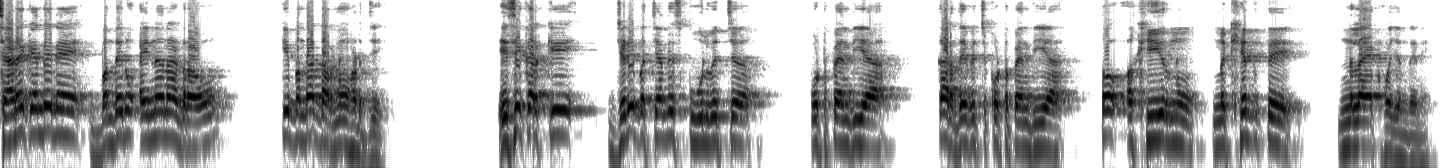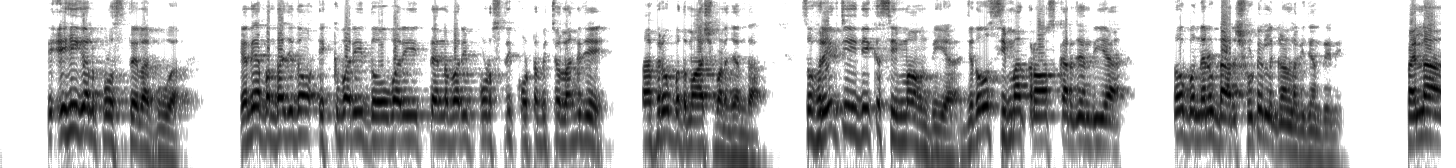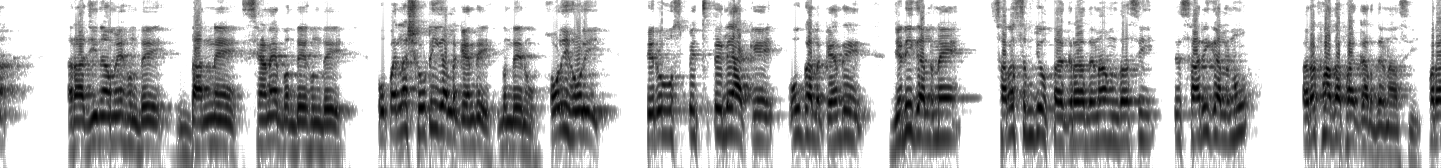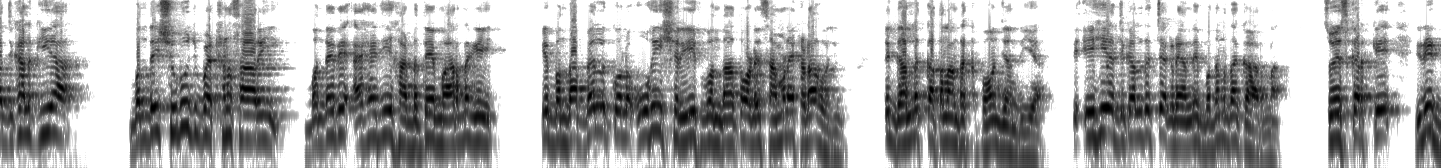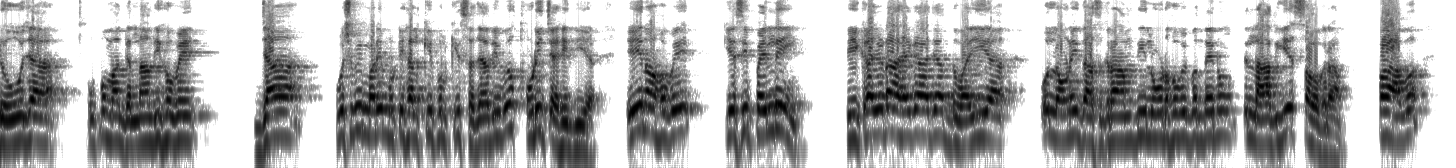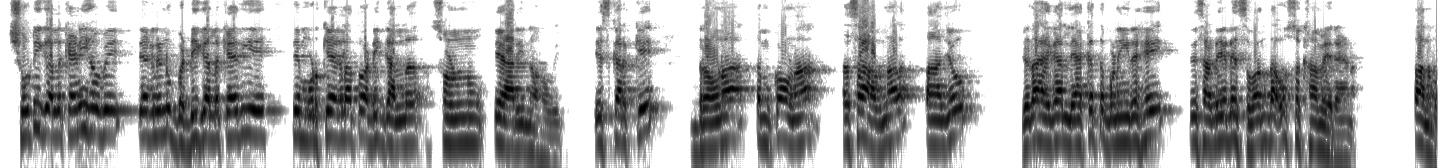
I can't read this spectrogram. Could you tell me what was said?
ਸਿਆਣੇ ਕਹਿੰਦੇ ਨੇ, ਬੰਦੇ ਨੂੰ ਇੰਨਾ ਨਾ ਡਰਾਓ ਕਿ ਬੰਦਾ ਡਰਨੋਂ ਹਟ ਜੇ। ਇਸੇ ਕਰਕੇ ਜਿਹੜੇ ਬੱਚਿਆਂ ਦੇ ਸਕੂਲ ਵਿੱਚ ਕੁੱਟ ਪੈਂਦੀ ਆ, ਘਰ ਦੇ ਵਿੱਚ ਕੁੱਟ ਪੈਂਦੀ ਆ, ਤਾਂ ਉਹ ਅਖੀਰ ਨੂੰ ਨਖਿੱਧ ਤੇ ਨਲਾਇਕ ਹੋ ਜਾਂਦੇ ਨੇ। ਤੇ ਇਹੀ ਗੱਲ ਪੁਲਿਸ ਤੇ ਲਾਗੂ ਆ। ਕਹਿੰਦੇ ਆ, ਬੰਦਾ ਜਦੋਂ ਇੱਕ ਵਾਰੀ, ਦੋ ਵਾਰੀ, ਤਿੰਨ ਵਾਰੀ ਪੁਲਿਸ ਦੀ ਕੁੱਟ ਵਿੱਚੋਂ ਲੰਘ ਜੇ, ਤਾਂ ਫਿਰ ਉਹ ਬਦਮਾਸ਼ ਬਣ ਜਾਂਦਾ। ਸੋ ਹਰੇਕ ਚੀਜ਼ ਦੀ ਇੱਕ ਸੀਮਾ ਹੁੰਦੀ ਆ। ਜਦੋਂ ਉਹ ਸੀਮਾ ਕ੍ਰਾਸ ਕਰ ਜਾਂਦੀ ਆ, ਤਾਂ ਉਹ ਬੰਦੇ ਨੂੰ ਡਰ ਛੋਟੇ ਲੱਗਣ ਲੱਗ ਜਾਂਦੇ ਨੇ। ਪਹਿਲਾਂ ਰਾਜੀਨਾਮੇ ਹੁੰਦੇ, ਦਾਨੇ, ਸਿਆਣੇ ਬੰਦੇ ਹੁੰਦੇ, ਉਹ ਪਹਿਲਾਂ ਛੋਟੀ ਗੱਲ ਕਹਿੰਦੇ ਬੰਦੇ ਨੂੰ, ਹੌਲੀ ਹੌਲੀ ਫਿਰ ਉਸ ਪਿੱਚ ਤੇ ਲਿਆ ਕੇ ਉਹ ਗੱਲ ਕਹਿੰਦੇ, ਜਿਹੜੀ ਗੱਲ ਨੇ ਸਾਰਾ ਸਮਝੌਤਾ ਕਰਾ ਦੇਣਾ ਹੁੰਦਾ ਸੀ ਤੇ ਸਾਰੀ ਗੱਲ ਨੂੰ ਰਫਾ ਦਫਾ ਕਰ ਦੇਣਾ ਸੀ। ਪਰ ਅੱਜ ਕੱਲ ਕੀ ਆ, ਬੰਦੇ ਸ਼ੁਰੂ 'ਚ ਬੈਠਣ ਸਾਰ ਹੀ ਬੰਦੇ ਦੇ ਇਹੋ ਜੀ ਹੱਡ ਤੇ ਮਾਰਨਗੇ ਕਿ ਬੰਦਾ ਬਿਲਕੁਲ ਉਹੀ ਸ਼ਰੀਫ ਬੰਦਾ ਤੁਹਾਡੇ ਸਾਹਮਣੇ ਖੜਾ ਹੋ ਜੂ ਤੇ ਗੱਲ ਕਤਲਾਂ ਤੱਕ ਪਹੁੰਚ ਜਾਂਦੀ ਆ। ਤੇ ਇਹੀ ਅੱਜ ਕੱਲ ਦੇ ਝਗੜਿਆਂ ਦੇ ਵਧਣ ਦਾ ਕਾਰਨ ਆ। ਸੋ ਇਸ ਕਰਕੇ ਜਿਹੜੀ ਡੋਜ਼ ਆ, ਉਹ ਭਾਵੇਂ ਗੱਲਾਂ ਦੀ ਹੋਵੇ ਜਾਂ ਕੁਝ ਵੀ ਮਾੜੀ ਮੋਟੀ ਹਲਕੀ ਫੁਲਕੀ ਸਜ਼ਾ ਦੀ ਹੋਵੇ, ਉਹ ਥੋੜੀ ਚਾਹੀਦੀ ਆ। ਇਹ ਨਾ ਹੋਵੇ ਕਿ ਅਸੀਂ ਪਹਿਲਾਂ ਹੀ ਟੀਕਾ ਜਿਹੜਾ ਹੈਗਾ ਜਾਂ ਦਵਾਈ ਆ, ਉਹ ਲਾਉਣੀ 10 ਗ੍ਰਾਮ ਦੀ ਲੋੜ ਹੋਵੇ ਬੰਦੇ ਨੂੰ ਤੇ ਲਾ ਦਈਏ 100 ਗ੍ਰਾਮ। ਭਾਵ ਛੋਟੀ ਗੱਲ ਕਹਿਣੀ ਹੋਵੇ ਤੇ ਅਗਲੇ ਨੂੰ ਵੱਡੀ ਗੱਲ ਕਹਿ ਦਈਏ ਤੇ ਮੁੜ ਕੇ ਅਗਲਾ ਤੁਹਾਡੀ ਗੱਲ ਸੁਣਨ ਨੂੰ ਤਿਆਰ ਹੀ ਨਾ ਹੋਵੇ। ਇਸ ਕਰਕੇ ਡਰਾਉਣਾ, ਧਮਕਾਉਣਾ ਹਿਸਾਬ ਨਾਲ ਤਾਂ ਜੋ ਜਿਹੜਾ ਹੈਗਾ ਲਿਆਕਤ ਬਣੀ ਰਹੇ ਤੇ ਸਾਡੇ ਜਿਹੜੇ ਸਬੰਧ ਆ, ਉਹ ਸੁਖਾਵੇਂ ਰਹਿਣ। ਧੰਨਵਾਦ।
